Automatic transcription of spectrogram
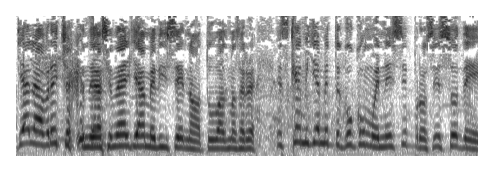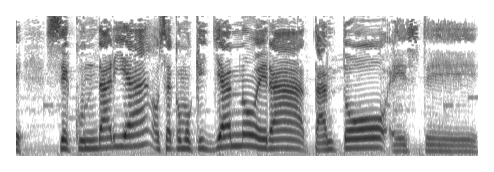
ya la brecha generacional ya me dice, no, tú vas más arriba. Es que a mí ya me tocó como en ese proceso de secundaria, o sea, como que ya no era tanto, este,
